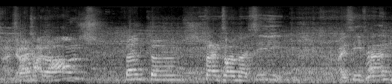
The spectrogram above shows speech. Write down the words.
Ouch, ouch, ouch. Phantoms. Phantom, I see. I see Fan.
